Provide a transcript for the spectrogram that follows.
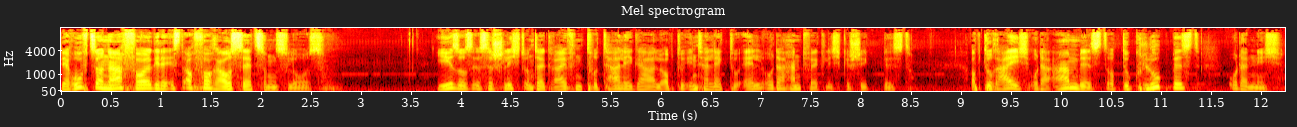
Der Ruf zur Nachfolge, der ist auch voraussetzungslos. Jesus ist es schlicht und ergreifend total egal, ob du intellektuell oder handwerklich geschickt bist, ob du reich oder arm bist, ob du klug bist oder nicht,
